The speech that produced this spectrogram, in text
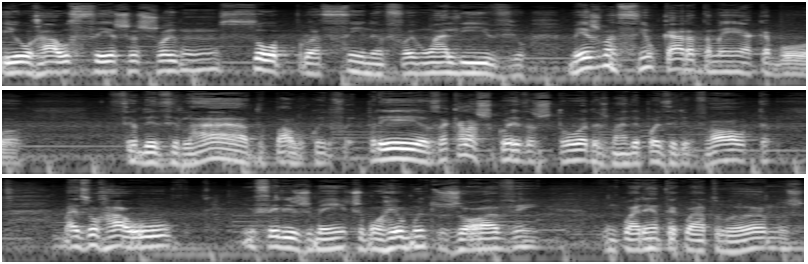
E o Raul Seixas foi um sopro, assim, né? foi um alívio. Mesmo assim, o cara também acabou sendo exilado, Paulo Coelho foi preso, aquelas coisas todas, mas depois ele volta. Mas o Raul, infelizmente, morreu muito jovem com 44 anos,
